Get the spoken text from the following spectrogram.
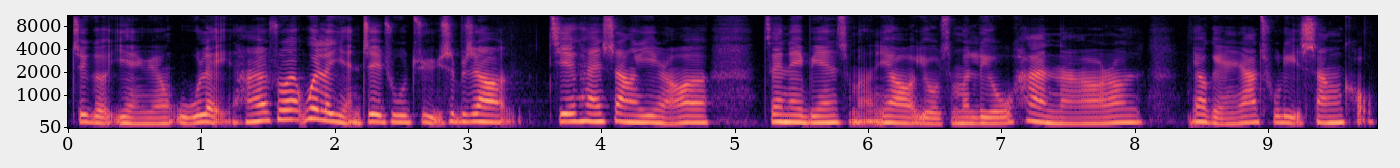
这个演员吴磊，他说为了演这出剧，是不是要揭开上衣，然后在那边什么要有什么流汗啊，然后要给人家处理伤口，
